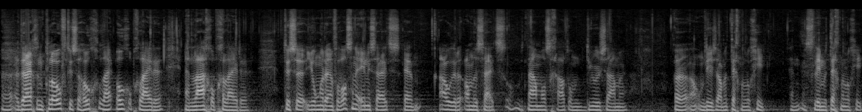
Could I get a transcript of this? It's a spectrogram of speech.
uh, er dreigt een kloof tussen hoogopgeleide en laagopgeleide. Tussen jongeren en volwassenen enerzijds en ouderen anderzijds. Met name als het gaat om duurzame, uh, om duurzame technologie en, slimme technologie.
